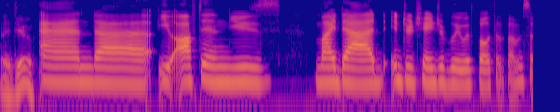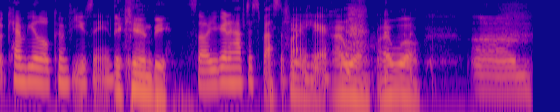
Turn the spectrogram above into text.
I do. and uh, you often use my dad interchangeably with both of them, so it can be a little confusing. It can be. So you're gonna have to specify here. I will. I will. um,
